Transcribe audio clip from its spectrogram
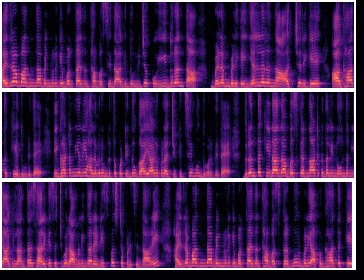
ಹೈದರಾಬಾದ್ನಿಂದ ಬೆಂಗಳೂರಿಗೆ ಬರ್ತಾ ಇದ್ದಂತಹ ಬಸ್ ಇದಾಗಿದ್ದು, ನಿಜಕ್ಕೂ ಈ ದುರಂತ ಬೆಳಂಬೆಳಿಗ್ಗೆ ಎಲ್ಲರನ್ನ ಅಚ್ಚರಿಗೆ ಆಘಾತಕ್ಕೆ ದೂಡಿದೆ. ಈ ಘಟನೆಯಲ್ಲಿ ಹಲವರು ಮೃತಪಟ್ಟಿದ್ದು ಗಾಯಾಳುಗಳ ಚಿಕಿತ್ಸೆ ಮುಂದುವರೆದಿದೆ. ದುರಂತಕ್ಕೀಡಾದ ಬಸ್ ಕರ್ನಾಟಕದಲ್ಲಿ ನೋಂದಣಿಯಾಗಿಲ್ಲ ಅಂತ ಸಾರಿಗೆ ಸಚಿವ ರಾಮಲಿಂಗಾರೆಡ್ಡಿ ಸ್ಪಷ್ಟಪಡಿಸಿದ್ದಾರೆ. ಹೈದರಾಬಾದ್ನಿಂದ ಬೆಂಗಳೂರಿಗೆ ಬರ್ತಾ ಇದ್ದಂತಹ ಬಸ್ ಕರ್ನೂಲ್ ಬಳಿ ಅಪಘಾತಕ್ಕೆ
